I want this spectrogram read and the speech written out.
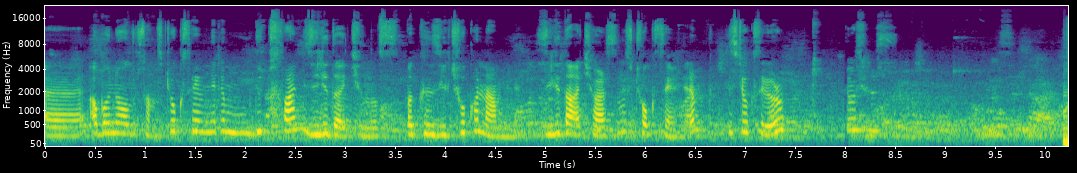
Ee, abone olursanız çok sevinirim. Lütfen zili de açınız. Bakın zil çok önemli. Zili de açarsanız çok sevinirim. Sizi çok seviyorum. Görüşürüz. যায়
